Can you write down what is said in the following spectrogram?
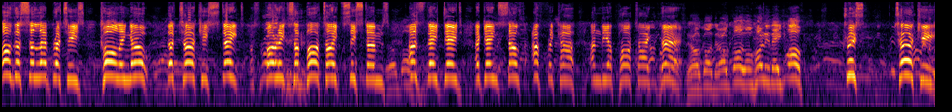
are the celebrities calling out the Turkish state for its apartheid systems as they did against South Africa and the apartheid there? They're all gone. They're all gone on holiday. Off. Chris, Turkey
